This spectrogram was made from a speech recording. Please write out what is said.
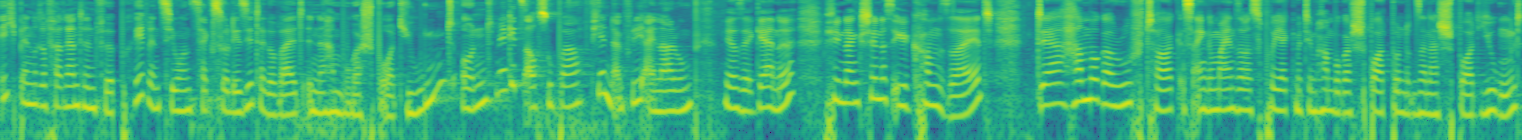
Ich bin Referentin für Prävention sexualisierter Gewalt in der Hamburger Sportjugend und mir geht's auch super. Vielen Dank für die Einladung. Ja, sehr gerne. Vielen Dank, schön, dass ihr gekommen seid. Der Hamburger Roof Talk ist ein gemeinsames Projekt mit dem Hamburger Sportbund und seiner Sportjugend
